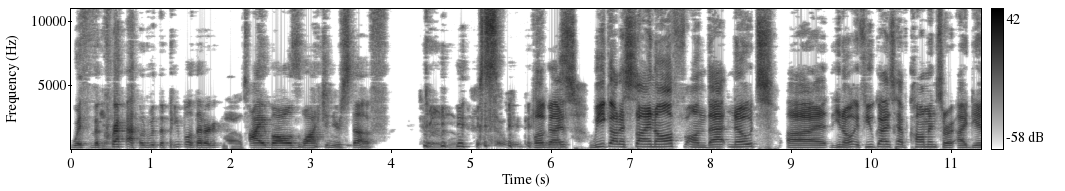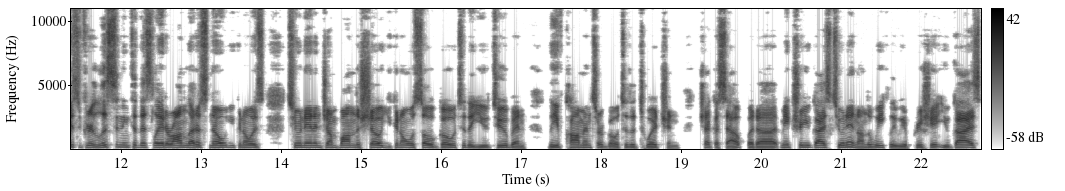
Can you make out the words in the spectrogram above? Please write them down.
with the Yeah. crowd, with the people that are Wild. eyeballs watching your stuff. Well, guys, we got to sign off on that note. Uh, you know, if you guys have comments or ideas, if you're listening to this later on, let us know. You can always tune in and jump on the show. You can also go to the YouTube and leave comments or go to the Twitch and check us out. But uh, make sure you guys tune in on the weekly. We appreciate you guys.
